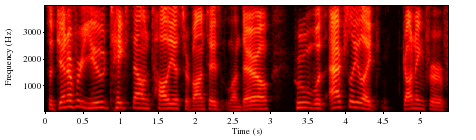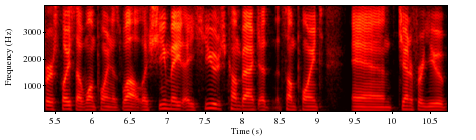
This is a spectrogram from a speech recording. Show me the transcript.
So Jennifer Yu takes down Thalia Cervantes Landeiro, who was actually like gunning for first place at one point as well. Like she made a huge comeback at, at some point, and Jennifer Yu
